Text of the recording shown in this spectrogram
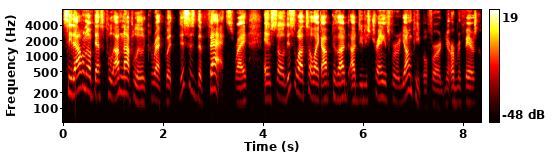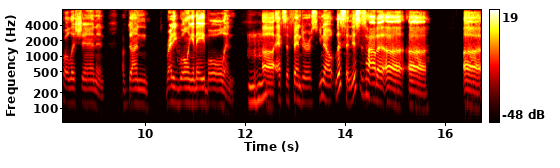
See, I don't know if that's. poli- I'm not politically correct, but this is the facts, right? And so this is what I tell, like, I because I, I do these trainings for young people for the Urban Affairs Coalition, and I've done Ready, Willing, and Able, and Mhm. uh, ex offenders. You know, listen, this is how to uh, uh, uh,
